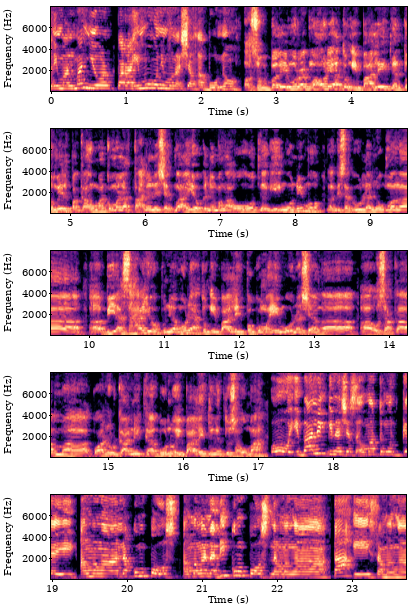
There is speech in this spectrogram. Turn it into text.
animal manure para himuon nimo na siyang abono. Oh, so bali murag mao ni atong ibalik nga tumil pagkahuman kung malata na ni siya maayo kani mga uhot nga giingon nimo nga gisagulan og mga ah, biya sa hayop unya mo ni atong ibalik po kung mahimo na siya nga ah, usa ka kuan organic nga abono ibalik na to sa uma. Oo, ibalik gina siya sa uma tungod kay ang mga nakompose, ang mga na-decompose na mga tae sa mga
